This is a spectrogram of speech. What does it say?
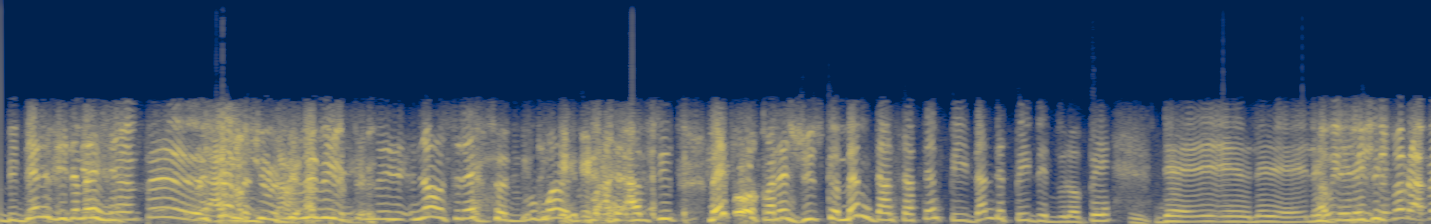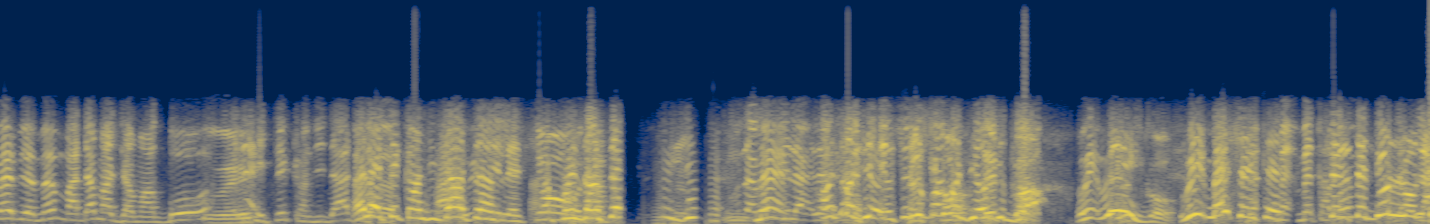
bien évidemment. C'est un peu Monsieur, absurde. oui, oui, mais- non, ce n'est pour moi absurde. Mais il faut reconnaître juste que même dans certains pays, dans des pays développés, des, euh, les, les, Ah oui, les- je, je me rappelle bien, même Madame Adjamagbo, Oui. elle a été candidate. elle a été euh, candidate à à, une élection. Avez Mais la- la-. Oui, oui, oui, mais c'est de La l'audace.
